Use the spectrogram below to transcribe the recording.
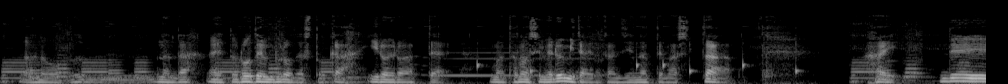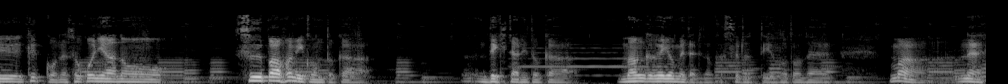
あの、なんだ、えっ、と、露天風呂ですとか、いろいろあって、まあ、楽しめるみたいな感じになってました。はい。で、結構ね、そこにあの、スーパーファミコンとか、できたりとか、漫画が読めたりとかするっていうことで、まあね、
